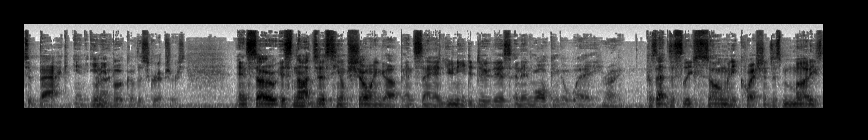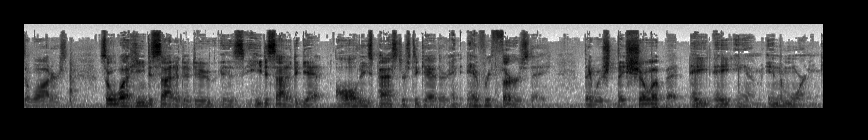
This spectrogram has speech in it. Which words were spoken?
to back in any Right. book of the scriptures. And so it's not just him showing up and saying, you need to do this, and then walking away Right. because that just leaves so many questions, just muddies the waters. So what he decided to do is he decided to get all these pastors together, and every Thursday they wish they show up at 8 a.m. in the morning,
